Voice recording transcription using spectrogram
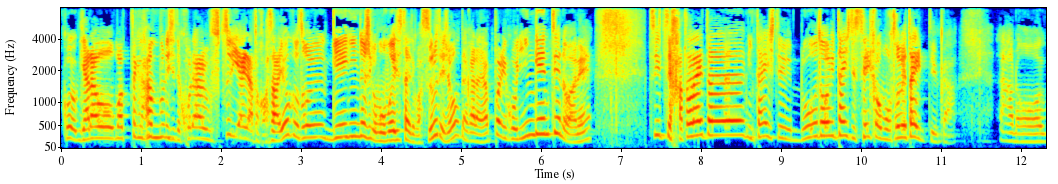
こう、ギャラを全く半分にしてて、これは普通嫌いだとかさ、よくそういう芸人同士が揉めてたりとかするでしょだからやっぱりこう人間っていうのはね、ついつい働いたに対して、労働に対して成果を求めたいっていうか、あの、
